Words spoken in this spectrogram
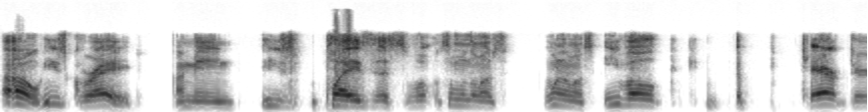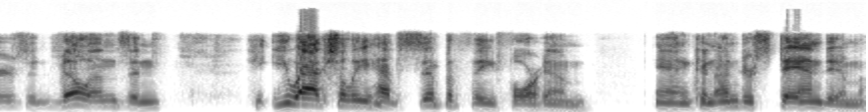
Oh, he's great. I mean, he's plays this some of the most one of the most evil characters and villains, and he, you actually have sympathy for him and can understand him.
